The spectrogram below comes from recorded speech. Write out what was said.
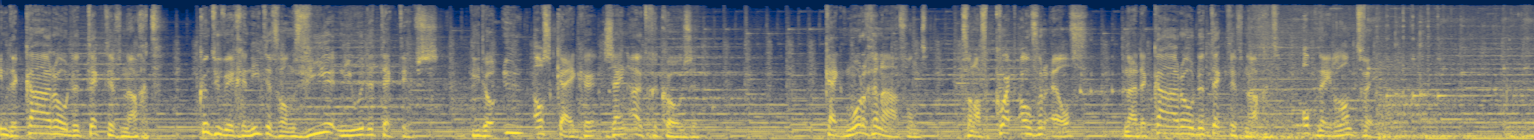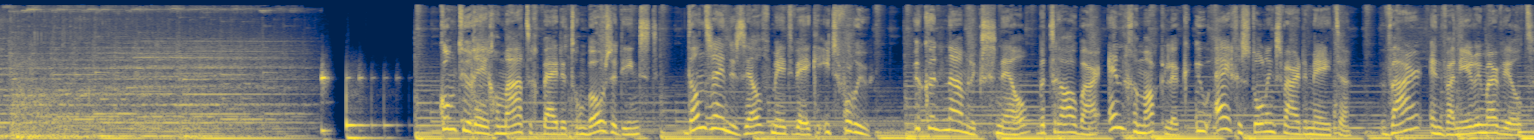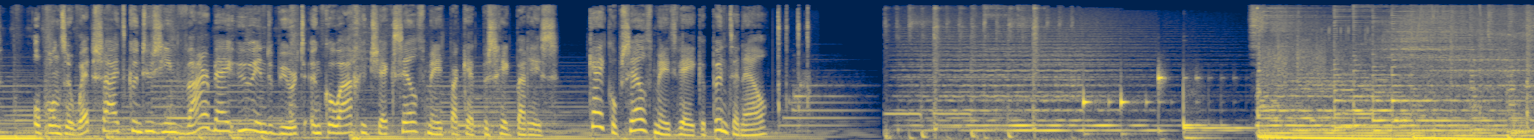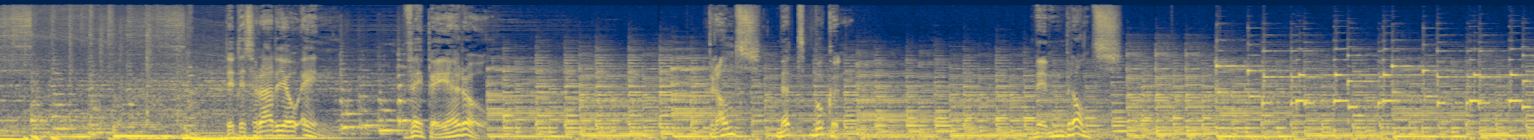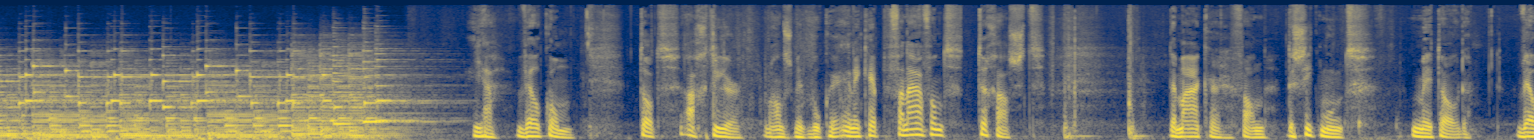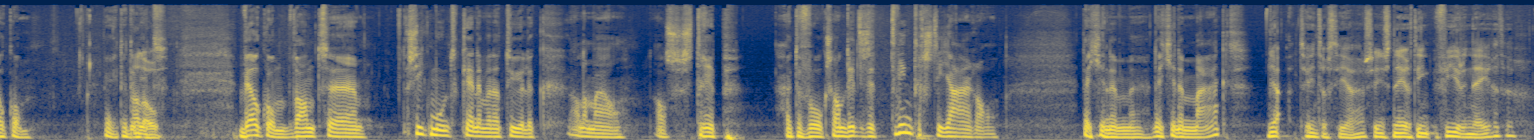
In de Caro Detective Nacht kunt u weer genieten van vier nieuwe detectives... die door u als kijker zijn uitgekozen. Kijk morgenavond vanaf kwart over elf naar de Caro Detective Nacht op Nederland 2. Komt u regelmatig bij de trombosedienst? Dan zijn de zelfmeetweken iets voor u. U kunt namelijk snel, betrouwbaar en gemakkelijk uw eigen stollingswaarde meten. Waar en wanneer u maar wilt. Op onze website kunt u zien waar bij u in de buurt een Coagucheck zelfmeetpakket beschikbaar is. Kijk op zelfmeetweken.nl. Dit is Radio 1, VPRO. Brands met boeken. Wim Brands. Ja, welkom. Tot acht uur, Brands met boeken. En ik heb vanavond te gast de maker van de Sigmund-methode. Welkom, Peter de Hallo. Welkom, want uh, Sigmund kennen we natuurlijk allemaal als strip uit de Volkshand. Dit is het twintigste jaar al dat je hem, uh, dat je hem maakt. Ja, twintigste jaar, sinds 1994.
